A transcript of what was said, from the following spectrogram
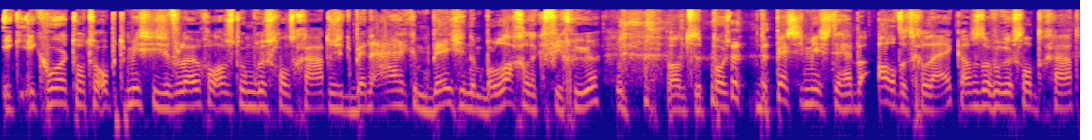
ik, ik hoor tot de optimistische vleugel als het om Rusland gaat. Dus ik ben eigenlijk een beetje een belachelijke figuur. want de, de, pessimisten hebben altijd gelijk als het om Rusland gaat.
